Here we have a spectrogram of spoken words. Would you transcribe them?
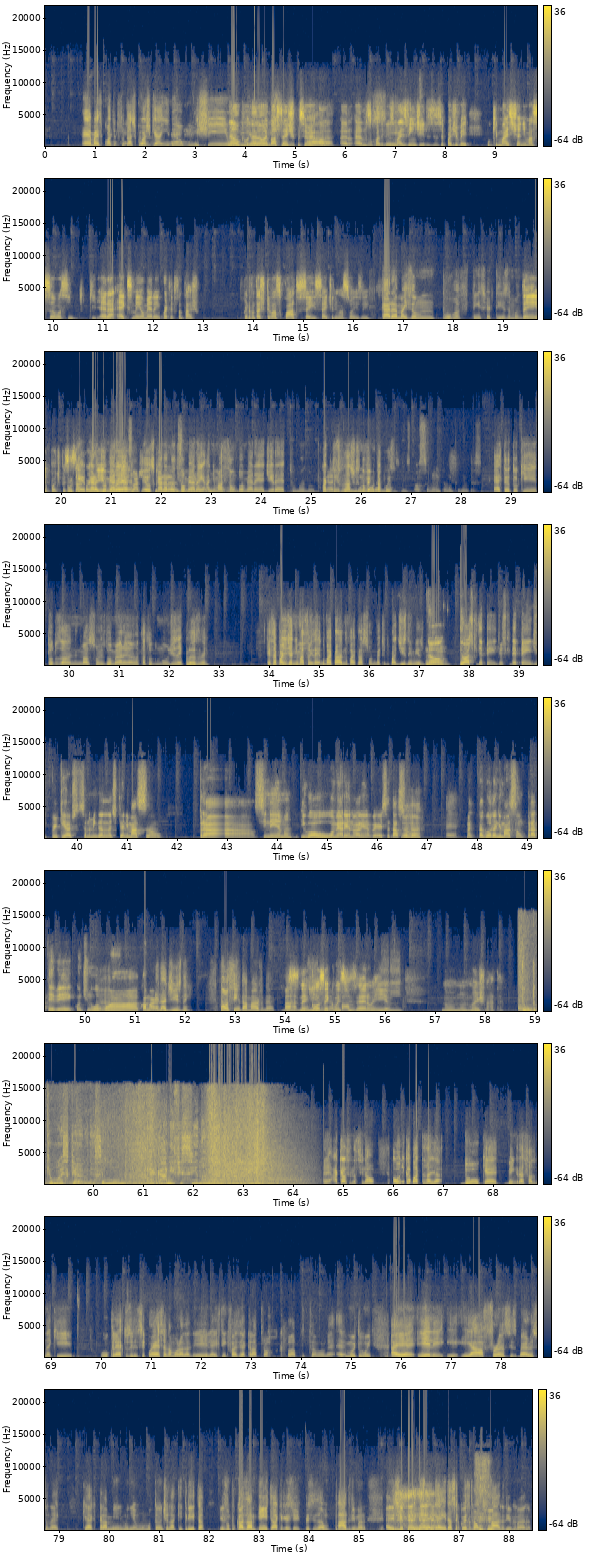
É, mas Quarteto Fantástico eu acho que ainda é um nichinho. Não, ali, um não, é nichinho, bastante. Pra você cara. ó, era, era um dos quadrinhos sei. mais vendidos e você pode ver. O que mais tinha animação, assim, que era X-Men, Homem-Aranha e Quarteto Fantástico. Quarteto Fantástico teve umas 4, 6, 7 animações aí. Cara, mas eu. Porra, tem certeza, mano? Tem, pode pesquisar. Porque, cara, de Homem-Aranha. é- eu acho que Meu, os caras lançam Homem-Aranha, animação do Homem-Aranha direto, mano. Quarteto Fantástico você não vê muita coisa. animações. Nossa, muita, muita, muitas. É, tanto que todas as animações do Homem-Aranha tá tudo no Disney Plus, né? Que essa parte Ah. de animações aí não vai pra, não vai pra Sony, vai tudo pra Disney mesmo. Não, eu acho que depende, acho que depende, porque acho que, se eu não me engano, acho que a animação pra cinema, igual o Homem-Aranha no Aranha Versa, da Sony. Aham. É, Mas agora a animação pra TV continua Aham. com a, com a Marvel. é da Disney. Não, assim, é da Marvel, né? Barra Esses negócios Disney, aí, né, como eu eles falo. fizeram aí, eu não, não, não manjo nada. Tudo que eu mais quero nesse mundo é carnificina. É, aquela cena final. A única batalha do que é bem engraçado, né? Que o Cletus ele sequestra a namorada dele, aí tem que fazer aquela troca lá, puta, mano. É, é muito ruim. Aí é ele e, e a Frances Barrison, né? Que é aquela meni- meni- mutante lá que grita. Eles vão pro casamento. Ah, o que, que a gente precisa? É um padre, mano. Aí você consegue ainda sequestrar um padre, mano.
